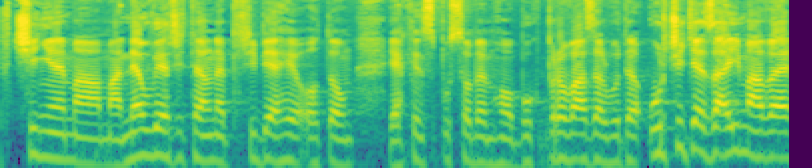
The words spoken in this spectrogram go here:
v Číně, má, má neuvěřitelné příběhy o tom, jakým způsobem ho Bůh provázel. Bude určitě zajímavé.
